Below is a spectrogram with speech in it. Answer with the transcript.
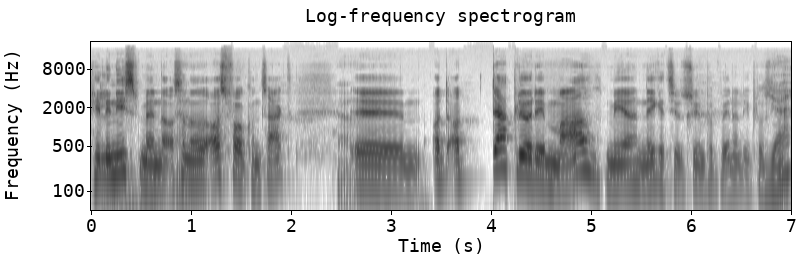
hellenismen og sådan ja. noget også får kontakt. Ja. Øh, og, og der bliver det meget mere negativt syn på kvinder lige pludselig. Ja,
